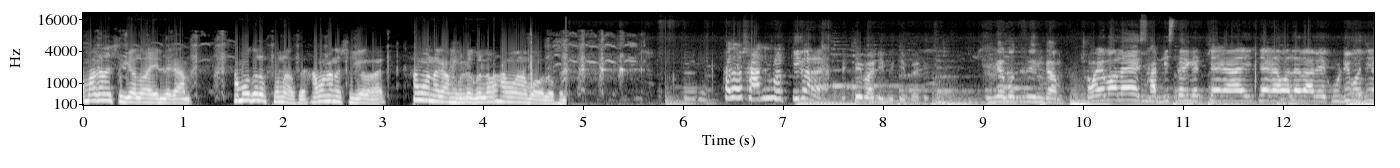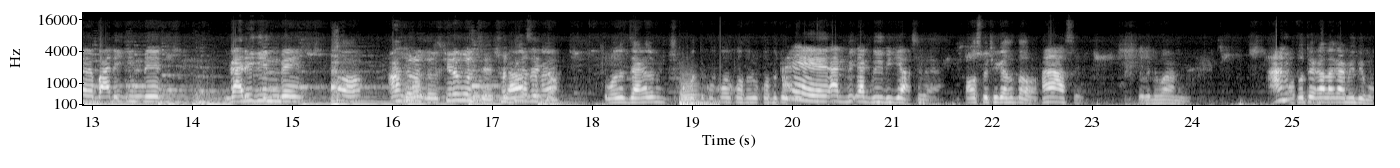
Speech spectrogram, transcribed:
আমার কানে শিখে হয় এই লেগে আমার তোর ফোন আছে কানে শিখে হয়। আমার না কামগুলো করলাম আমার না বড় লোক হলো। কি করে? টেপাটি টেপাটি ইনকাম হচ্ছে ইনকাম সবাই বলে ছাব্বিশ তারিখের টাকা টাকা বলে ভাবে কোটিপতি বাড়ি কিনবে গাড়ি কিনবে। আসলে তো কিরা বলছে সত্যি কথা তোমাদের জায়গা সম্পত্তি কত কত কতটুকু? এক দুই এক দুই বিঘে আছে ভাই। অবস্থা ঠিক আছে তো? হ্যাঁ আছে। তবে নেব আমি। আমি কত টাকা লাগে আমি দেবো?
